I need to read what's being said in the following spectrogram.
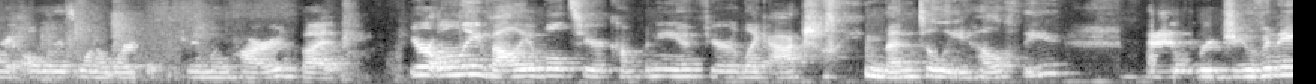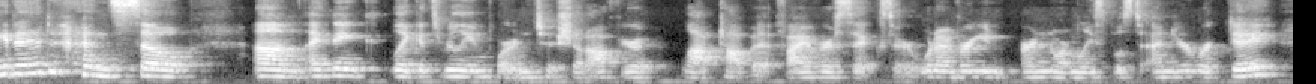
I always want to work extremely hard. But you're only valuable to your company if you're like actually mentally healthy and rejuvenated. And so um, I think like it's really important to shut off your laptop at five or six or whatever you are normally supposed to end your workday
